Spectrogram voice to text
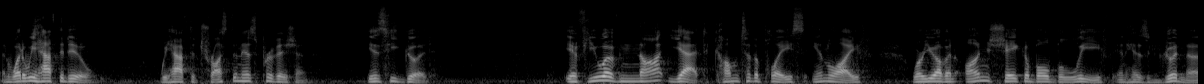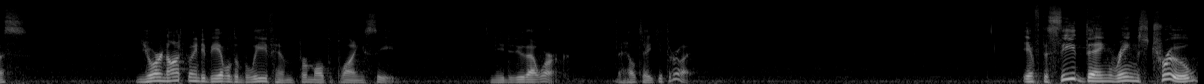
And what do we have to do? We have to trust in His provision. Is He good? If you have not yet come to the place in life where you have an unshakable belief in His goodness, you're not going to be able to believe Him for multiplying seed. You need to do that work, and He'll take you through it. If the seed thing rings true,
